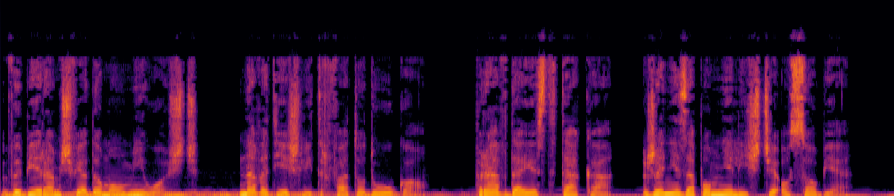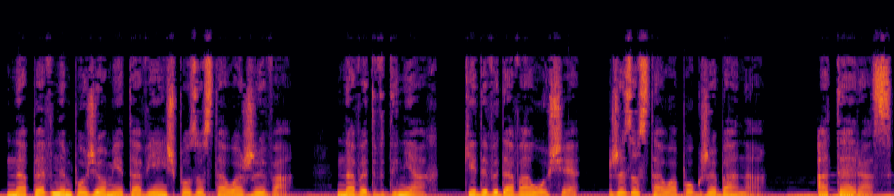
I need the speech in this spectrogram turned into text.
Wybieram świadomą miłość, nawet jeśli trwa to długo. Prawda jest taka, że nie zapomnieliście o sobie. Na pewnym poziomie ta więź pozostała żywa, nawet w dniach, kiedy wydawało się, że została pogrzebana. A teraz,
